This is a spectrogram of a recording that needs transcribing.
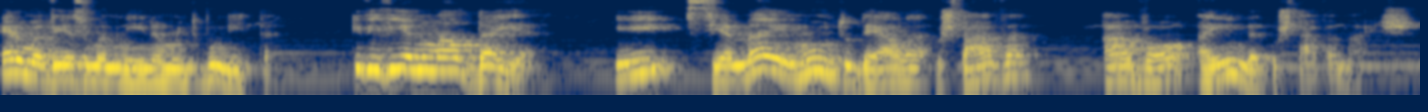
Era uma vez uma menina muito bonita que vivia numa aldeia e, se a mãe muito dela gostava, a avó ainda gostava mais.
